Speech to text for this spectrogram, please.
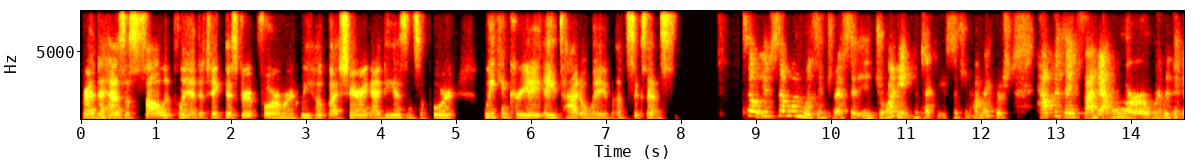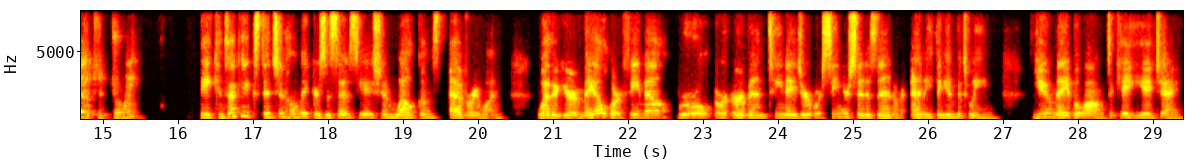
Brenda has a solid plan to take this group forward. We hope by sharing ideas and support, we can create a tidal wave of success. So, if someone was interested in joining Kentucky Extension Homemakers, how could they find out more or where would they go to join? The Kentucky Extension Homemakers Association welcomes everyone, whether you're a male or female, rural or urban, teenager or senior citizen, or anything in between. You may belong to KEHA.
